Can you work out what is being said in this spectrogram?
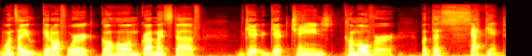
once I get off work, go home, grab my stuff, get get changed, come over. But the second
